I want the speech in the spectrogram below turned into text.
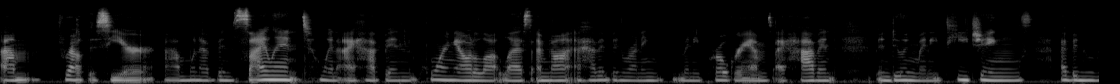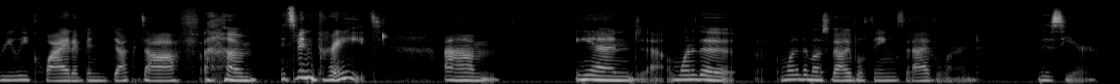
um, throughout this year. Um, when I've been silent, when I have been pouring out a lot less, I'm not, I haven't been running many programs, I haven't been doing many teachings, I've been really quiet, I've been ducked off. Um, it's been great. Um, and uh, one of the one of the most valuable things that I've learned this year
